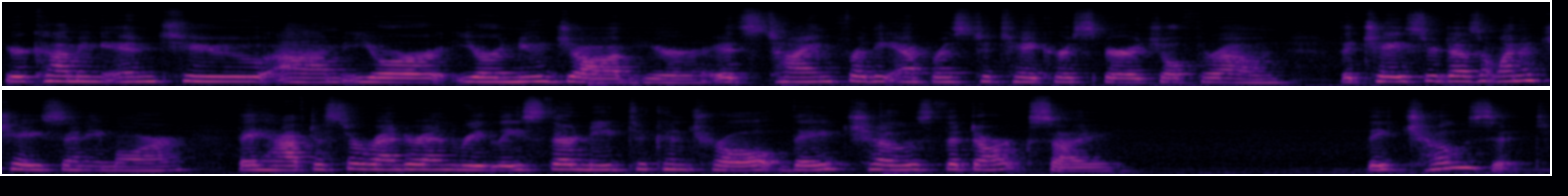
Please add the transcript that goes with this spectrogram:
You're coming into um, your your new job here. It's time for the Empress to take her spiritual throne. The chaser doesn't want to chase anymore. They have to surrender and release their need to control. They chose the dark side. They chose it.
